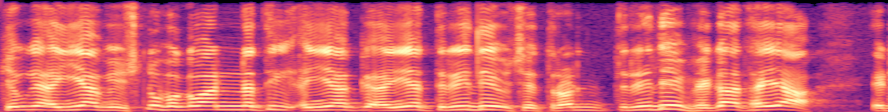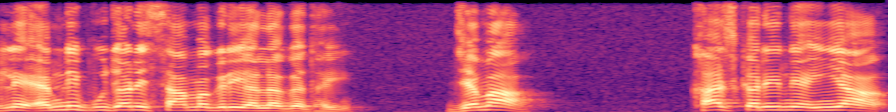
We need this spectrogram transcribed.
કેમ કે અહીંયા વિષ્ણુ ભગવાન નથી, અહીંયા અહીંયા ત્રિદેવ છે. ત્રિદેવ ભેગા થયા એટલે એમની પૂજાની સામગ્રી અલગ થઈ. જેમાં ખાસ કરીને અહીંયા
